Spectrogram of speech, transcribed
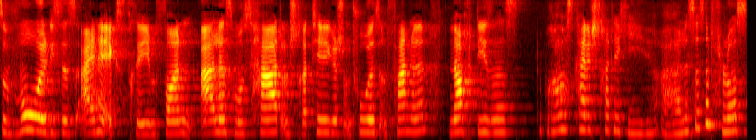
sowohl dieses eine Extrem von alles muss hart und strategisch und Tools und Funnel, noch dieses du brauchst keine Strategie, alles ist in Fluss,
